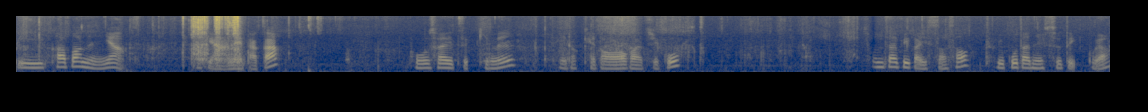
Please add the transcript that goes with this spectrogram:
이 커버는요, 여기 안에다가 보호 사이즈 킨을 이렇게 넣어가지고 손잡이가 있어서 들고 다닐 수도 있고요.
